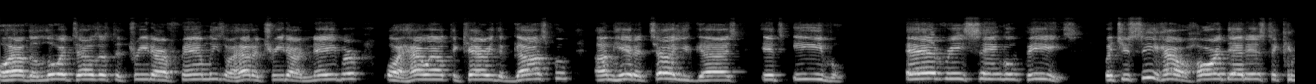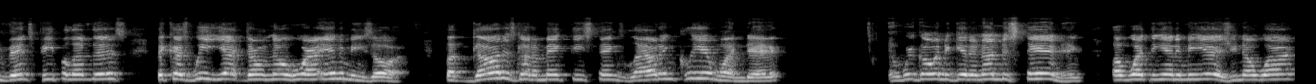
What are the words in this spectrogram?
or how the Lord tells us to treat our families or how to treat our neighbor or how out to carry the gospel, I'm here to tell you guys it's evil. Every single piece. But you see how hard that is to convince people of this? Because we yet don't know who our enemies are. But God is going to make these things loud and clear one day. And we're going to get an understanding of what the enemy is. You know why?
